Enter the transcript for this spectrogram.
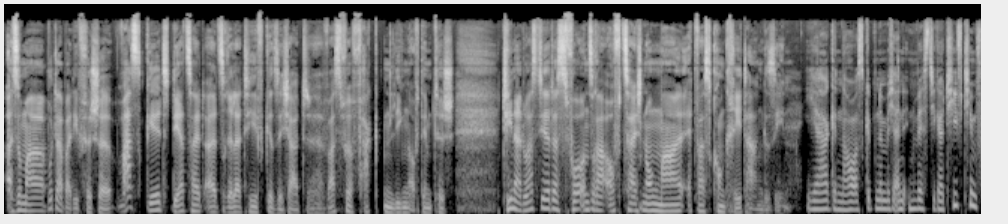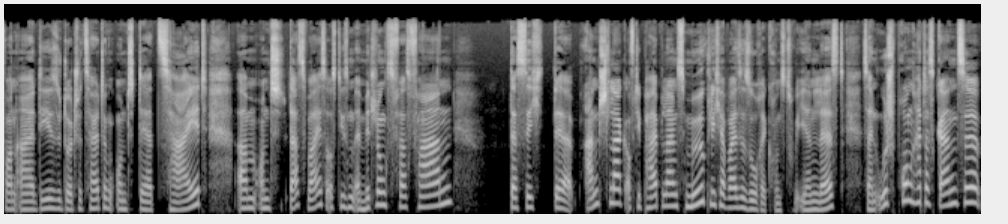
Also mal Butter bei die Fische. Was gilt derzeit als relativ gesichert? Was für Fakten liegen auf dem Tisch? Tina, du hast dir das vor unserer Aufzeichnung mal etwas konkreter angesehen. Ja, genau. Es gibt nämlich ein Investigativteam von ARD, Süddeutsche Zeitung und der Zeit. Ähm, und das weiß aus diesem Ermittlungsverfahren, dass sich der Anschlag auf die Pipelines möglicherweise so rekonstruieren lässt. Sein Ursprung hat das Ganze,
